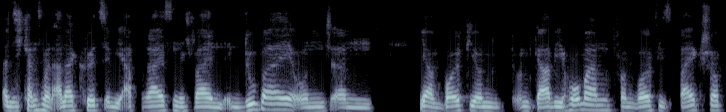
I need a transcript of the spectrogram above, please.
Also ich kann es mal in aller Kürze irgendwie abreißen. Ich war in, in Dubai und ähm, ja, Wolfi und, und Gabi Hohmann von Wolfis Bike Shop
